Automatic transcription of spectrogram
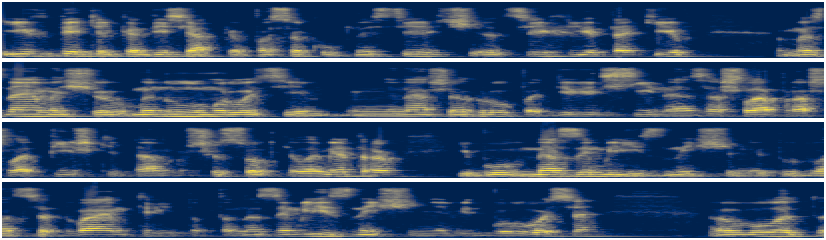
їх декілька десятків по сукупності цих літаків. Ми знаємо, що в минулому році наша група диверсійна зайшла, пройшла пішки там 600 кілометрів і був на землі знищений Ту-22 М3. Тобто на землі знищення відбулося. От, е,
